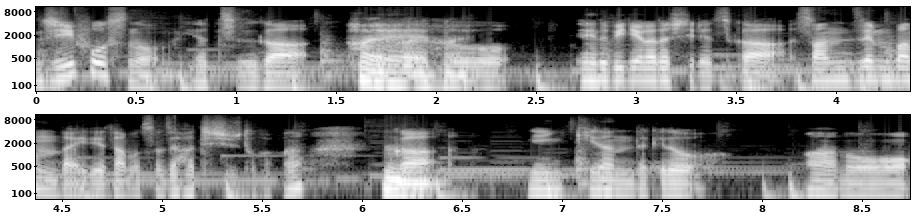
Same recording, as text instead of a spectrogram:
GForce のやつが、はいはいはい。えっ、と、NVIDIA が出してるやつが3000番台で多分3080とかかな、うん。が人気なんだけど、あの、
